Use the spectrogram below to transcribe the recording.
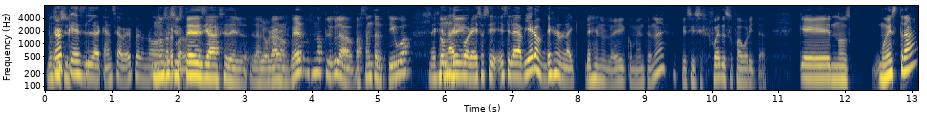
No Creo sé que es, la alcancé a ver, pero no. No, sé si ustedes ya se la lograron ver. Es una película bastante antigua. Dejen like por eso. Si, si, la vieron, dejen un like. Déjenlo like y comenten, ¿eh? Que si fue de sus favoritas. Que nos muestra.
